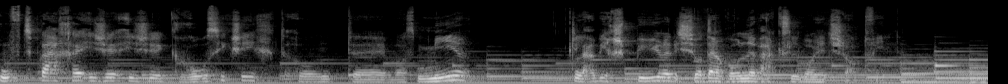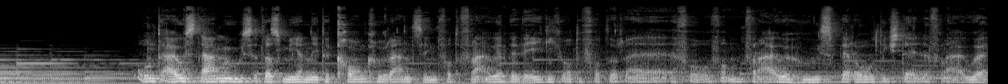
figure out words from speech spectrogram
aufzubrechen ist eine, ist eine große Geschichte und äh, was wir glaube ich, spüren, ist schon der Rollenwechsel, der jetzt stattfindet. Und aus dem heraus, dass wir nicht eine Konkurrenz sind von der Frauenbewegung oder von der, äh, von, vom Frauenhaus, Beratungsstellen Frauen,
